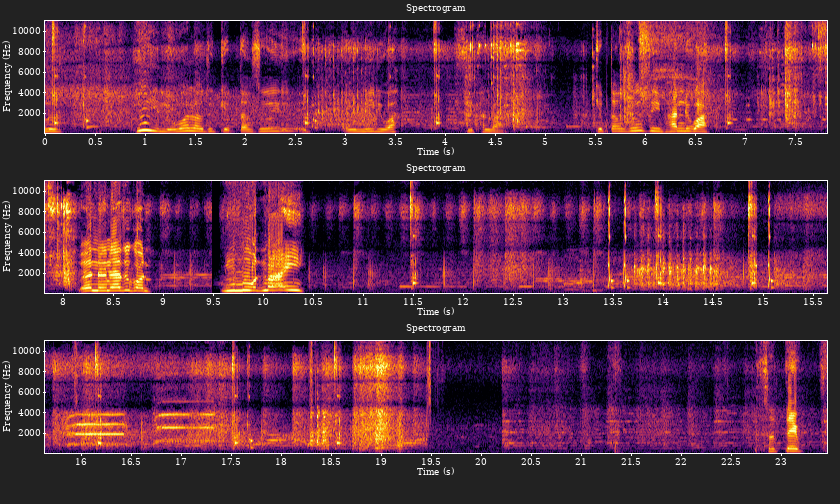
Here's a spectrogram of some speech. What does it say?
หรือเฮ้ยหรือว่าเราจะเก็บตังค์ซื้อไอ้ไอ้นี่ดีวะสี่พันบาท เก็บตังค์ซื้อสี่พันดีกว่าเดือนหนึ่งนะทุกคน มีหมวดใหมสเต็ปเฟ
